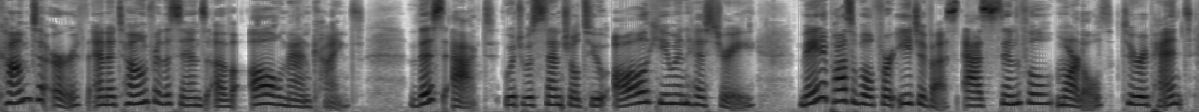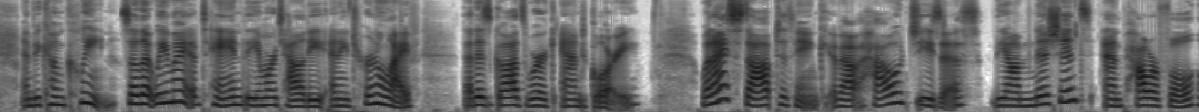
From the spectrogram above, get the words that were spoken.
come to earth, and atone for the sins of all mankind. This act, which was central to all human history, made it possible for each of us as sinful mortals to repent and become clean so that we might obtain the immortality and eternal life that is God's work and glory. When I stop to think about how Jesus, the omniscient and powerful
